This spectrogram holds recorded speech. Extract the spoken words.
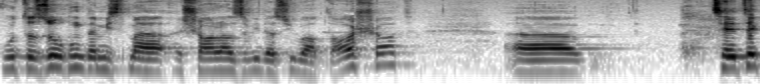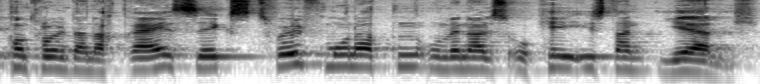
Untersuchung, da müssen wir schauen, also wie das überhaupt ausschaut. Äh, CT-Kontrollen dann nach drei, sechs, zwölf Monaten und wenn alles okay ist, dann jährlich.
